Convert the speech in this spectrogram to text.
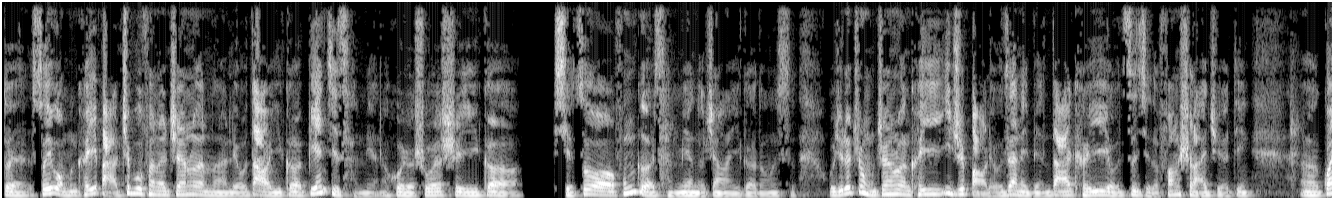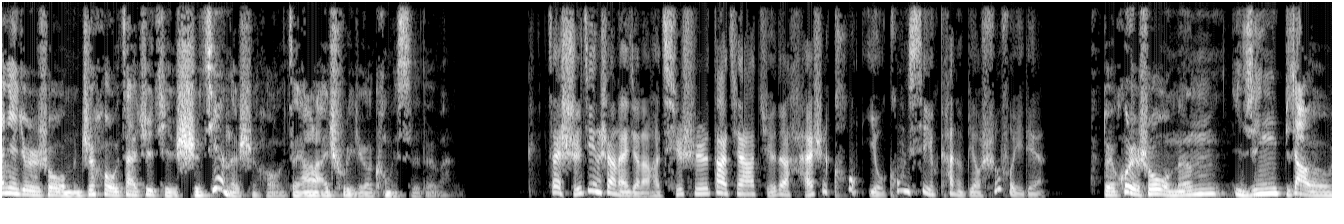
对，所以我们可以把这部分的争论呢留到一个编辑层面的，或者说是一个。写作风格层面的这样一个东西，我觉得这种争论可以一直保留在那边，大家可以有自己的方式来决定。呃，关键就是说，我们之后在具体实践的时候，怎样来处理这个空隙，对吧？在实践上来讲的话，其实大家觉得还是空有空隙看的比较舒服一点。对，或者说我们已经比较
